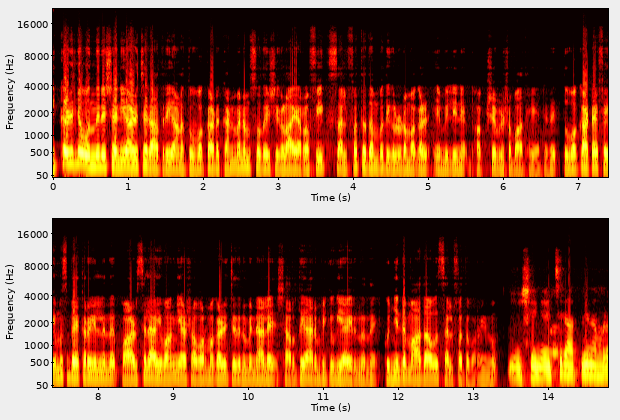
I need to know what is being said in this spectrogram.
ഇക്കഴിഞ്ഞ ഒന്നിന് ശനിയാഴ്ച രാത്രിയാണ് തുവക്കാട് കന്മനം സ്വദേശികളായ റഫീഖ് സൽഫത്ത് ദമ്പതികളുടെ മകൾ എമിലിന് ഭക്ഷ്യവിഷബാധയേറ്റത്. തുവക്കാട്ടെ ഫേമസ് ബേക്കറിയിൽ നിന്ന് പാഴ്സലായി വാങ്ങിയ ഷവർമ കഴിച്ചതിനു പിന്നാലെ ഛർദി ആരംഭിക്കുകയായിരുന്നെന്ന് കുഞ്ഞിന്റെ മാതാവ് സൽഫത്ത് പറയുന്നു. ശനിയാഴ്ച രാത്രി നമ്മൾ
